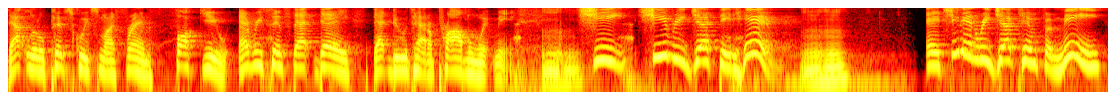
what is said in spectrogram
"That little pipsqueak's my friend. Fuck you." Ever since that day, that dude's had a problem with me. Mm-hmm. She she rejected him, mm-hmm. and she didn't reject him for me.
